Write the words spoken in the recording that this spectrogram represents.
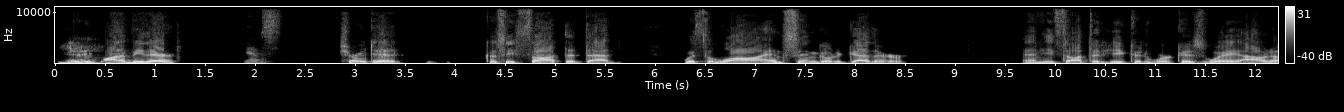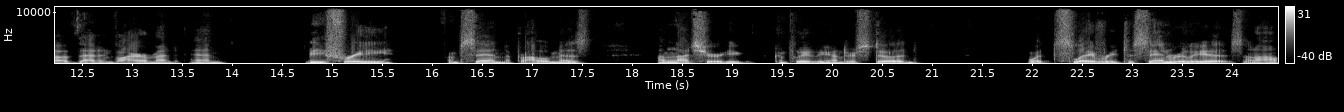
Yeah. Did he want to be there? Yes. Sure he did. Because he thought that that with the law and sin go together, and he thought that he could work his way out of that environment and be free from sin. The problem is, I'm not sure he completely understood what slavery to sin really is. And I,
